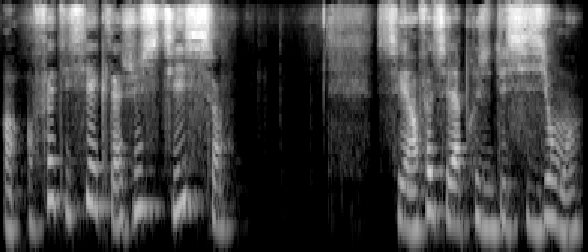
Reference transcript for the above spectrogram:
En fait, ici, avec la justice, c'est en fait c'est la prise de décision. Hein.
